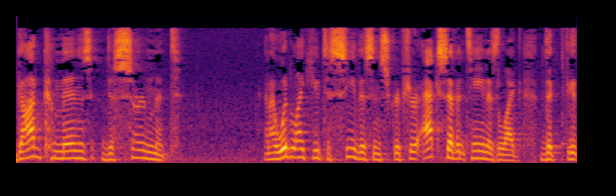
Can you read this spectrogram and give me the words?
God commends discernment. And I would like you to see this in Scripture. Acts 17 is like the, the,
